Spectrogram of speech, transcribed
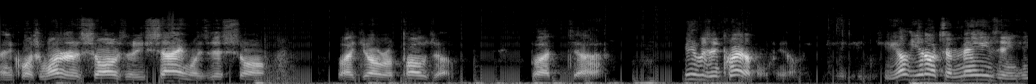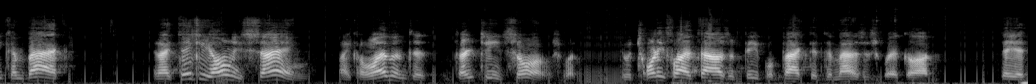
And of course, one of the songs that he sang was this song by Joe Raposo. But uh, he was incredible. You know, he, he, you know, it's amazing. He come back, and I think he only sang like eleven to thirteen songs, but there were twenty-five thousand people packed into Madison Square Garden. They had,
